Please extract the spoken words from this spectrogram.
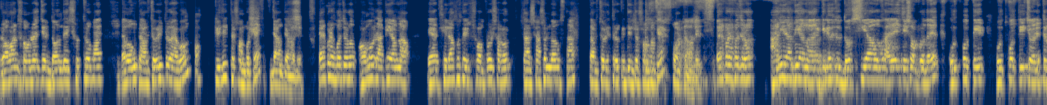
রোমান সাম্রাজ্যের দ্বন্দ্বের সূত্রপাত এবং তার চরিত্র এবং কৃতিত্ব সম্পর্কে জানতে হবে। এরপরে হজরত অমর রাদি আল্লাহ এর খিলাফতের সম্প্রসারণ, তার শাসন ব্যবস্থা, তার চরিত্র কৃতিত্ব সম্পর্কে পড়তে হবে। এরপরে হজরত আলী রাদি আল্লাহ গৃহযুদ্ধ, শিয়া ও খারেজ যে সম্প্রদায়ের উৎপত্তির, উৎপত্তি, চরিত্র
